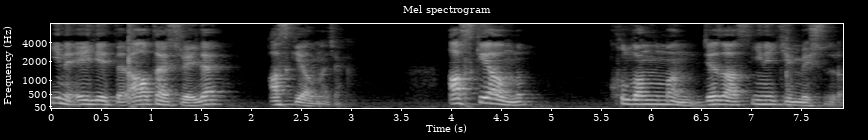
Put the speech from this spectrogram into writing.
yine ehliyetleri 6 ay süreyle askıya alınacak. Askıya alınıp kullanılmanın cezası yine 2500 lira.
